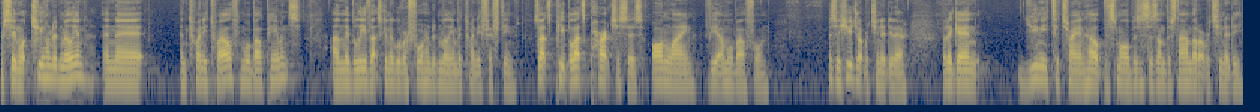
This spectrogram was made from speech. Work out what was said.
we're seeing what, 200 million in, uh, in 2012 mobile payments, and they believe that's going to go over 400 million by 2015. So that's people, that's purchases online via a mobile phone. There's a huge opportunity there. But again, you need to try and help the small businesses understand that opportunity,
